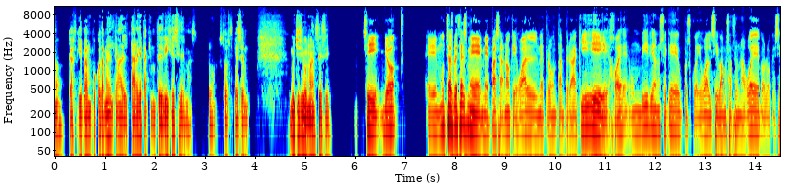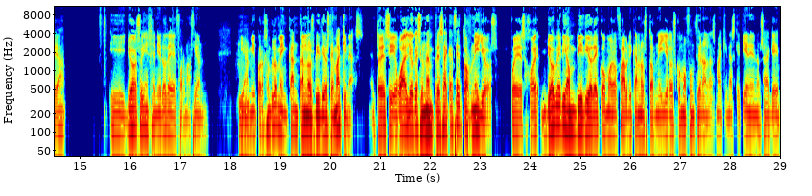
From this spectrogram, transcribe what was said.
¿No? Que aquí va un poco también el tema del target a quien te diriges y demás. Pero bueno, esto puede ser muchísimo más, sí, sí. Sí, yo eh, muchas veces me, me pasa, ¿no? Que igual me preguntan, pero aquí, joder, un vídeo, no sé qué, pues igual si vamos a hacer una web o lo que sea. Y yo soy ingeniero de formación. Y a mí, por ejemplo, me encantan los vídeos de máquinas. Entonces, igual yo que sé, una empresa que hace tornillos, pues joder, yo vería un vídeo de cómo fabrican los tornillos, cómo funcionan las máquinas que tienen. O sea, que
